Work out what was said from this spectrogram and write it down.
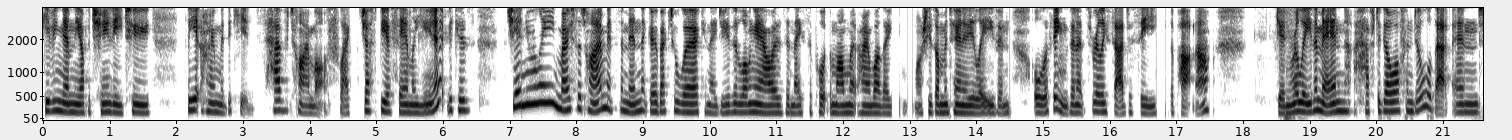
giving them the opportunity to be at home with the kids, have time off, like just be a family unit because generally most of the time it's the men that go back to work and they do the long hours and they support the mum at home while they while she's on maternity leave and all the things. And it's really sad to see the partner. Generally the men have to go off and do all that. And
